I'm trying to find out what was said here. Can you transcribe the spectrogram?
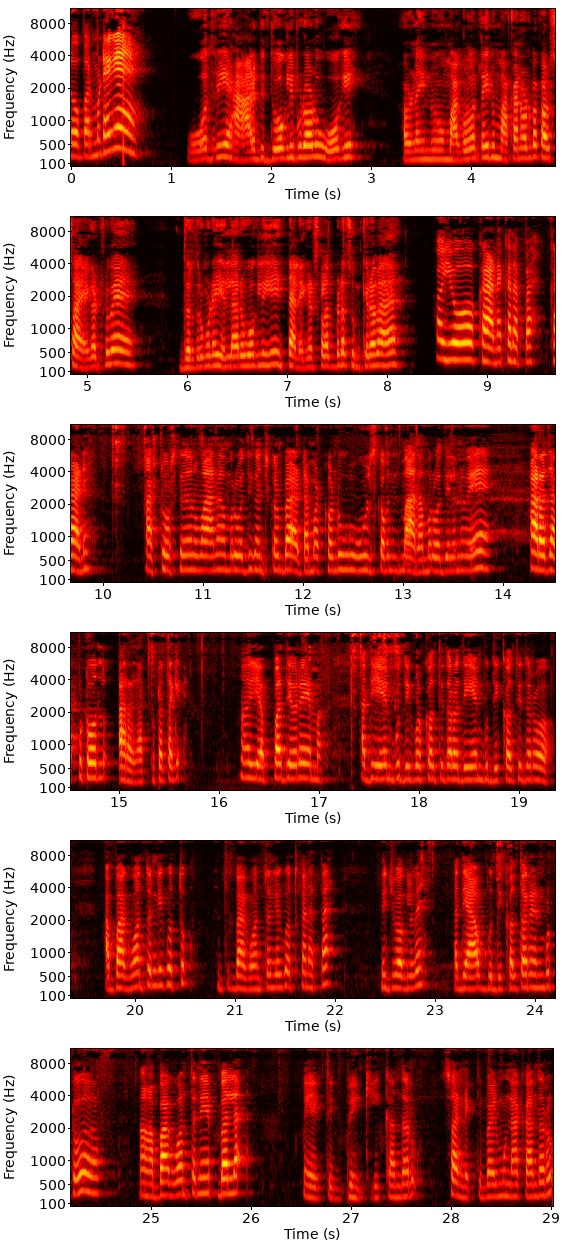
ಲೋಪರ್ ಮುಂಡೆಗೆ. ಹೋದ್ರಿ ಹಾಳು ಬಿದ್ದು ಹೋಗ್ಲಿ ಬಿಡೋಳು ಹೋಗಿ. ಅವಳನ್ನ ಇನ್ನು ಮಗಳು ಅಂತ ಇನ್ನು ಮಕ ನೋಡ್ಬೇಕು ಅವಳು ಸಾಯಗಟ್ಟುವೆ ದರ್ದ್ರ ಮುಂಡೆ ಎಲ್ಲರೂ ಹೋಗ್ಲಿ ತಲೆಗೆಡ್ಸ್ಕೊಳ್ಳೋದು ಬೇಡ ಸುಮ್ಕಿರವ ಅಯ್ಯೋ ಕಾಣೆ ಕಣಪ್ಪ ಕಾಣೆ. ಅಷ್ಟು ವರ್ಷದ ಮಾನ ಅಮರೋದಿ ಹಂಚ್ಕೊಂಡು ಬಾಟ ಮಾಡ್ಕೊಂಡು ಉಳಿಸ್ಕೊಂಬಂದು ಮಾನ ಅಮರೋದಿಲ್ಲನೂ ಅರಾಜ್ ಹಾಕ್ಬಿಟ್ಟು ಹೋದ್ಲು ಅರಾಜ್ ಹಾಕ್ಬಿಟ್ಟು ತಗೆ. ಅಯ್ಯಪ್ಪ ದೇವ್ರೇ ಅಮ್ಮ ಅದೇನು ಬುದ್ಧಿಗಳು ಕಲ್ತಿದಾರೋ ಅದೇನು ಬುದ್ಧಿ ಕಲ್ತಿದಾರೋ. ಆ ಭಗವಂತನಿಗೆ ಗೊತ್ತು ಭಗವಂತನಿಗೆ ಗೊತ್ತು ಕಣಪ್ಪ. ನಿಜವಾಗ್ಲೂ ಅದು ಯಾವ ಬುದ್ಧಿ ಕಲ್ತಾರೆ ಅಂದ್ಬಿಟ್ಟು ಭಗವಂತನೇ ಬಲ್ಲ ಏತಿಗೆ ಬೆಂಕಿ ಕಂದರು ಸಣ್ಣಕ್ಕೆ ಬಯಲು ಮುನ್ನಾಕ ಅಂದರು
